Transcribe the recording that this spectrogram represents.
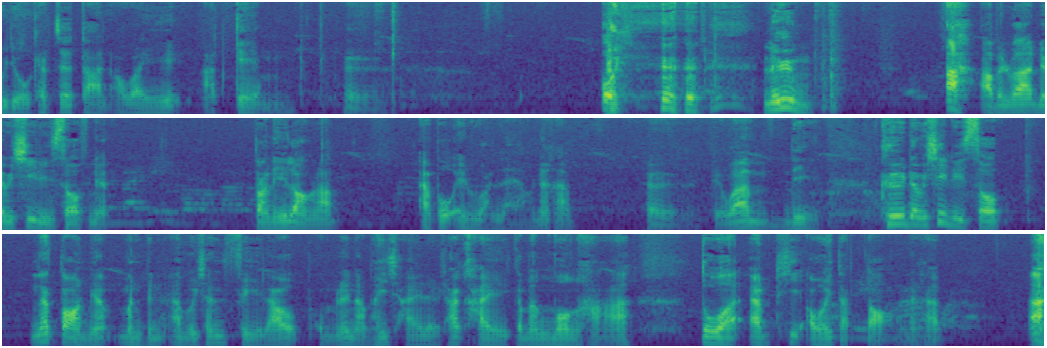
video capture card เอาไว้อัดเกม เออ โอ้ย ลืม อะ เอาเป็นว่า DaVinci Resolve เนี่ย ตอนนี้รองรับ Apple M1 แล้วนะครับ เออ ถือว่าดี คือ DaVinci Resolve ณตอนนี้มันเป็นแอปเวอร์ชันฟรีแล้วผมแนะนำให้ใช้เลย ถ้าใครกำลังมองหาตัวแอปที่เอาไว้ตัดต่อนะครับ อะ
